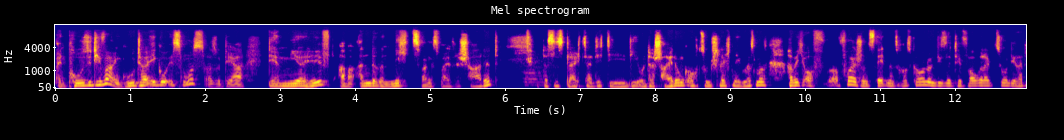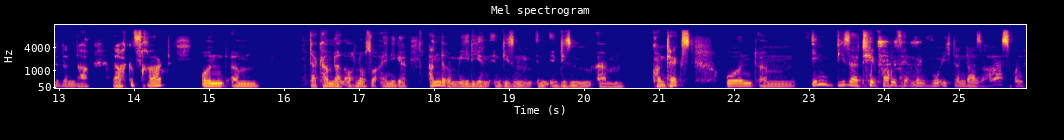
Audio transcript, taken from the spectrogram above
ein positiver, ein guter Egoismus, also der, der mir hilft, aber anderen nicht zwangsweise schadet. Das ist gleichzeitig die, die Unterscheidung auch zum schlechten Egoismus. Habe ich auch vorher schon Statements rausgehauen und diese TV-Redaktion, die hatte dann da nachgefragt und ähm, da kamen dann auch noch so einige andere Medien in diesem, in, in diesem ähm, Kontext. Und ähm, in dieser TV-Sendung, wo ich dann da saß und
